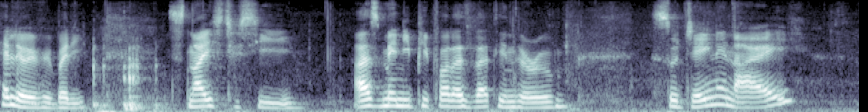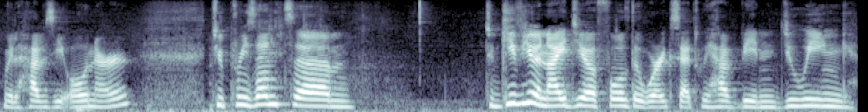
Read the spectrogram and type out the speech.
Hello, everybody. It's nice to see as many people as that in the room. So Jane and I will have the honor to present, um, to give you an idea of all the works that we have been doing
